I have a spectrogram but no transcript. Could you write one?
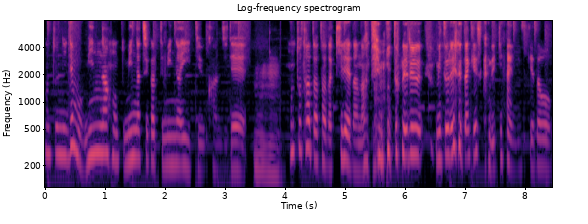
本当にでもみんな本当みんな違ってみんないいっていう感じで、うんうん、本当ただただ綺麗だなって見とれる 見とれるだけしかできないんですけど。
